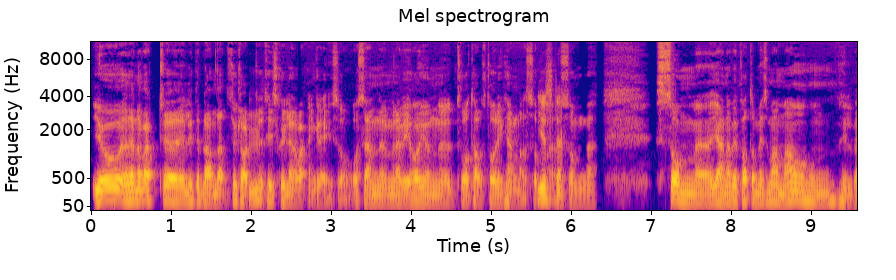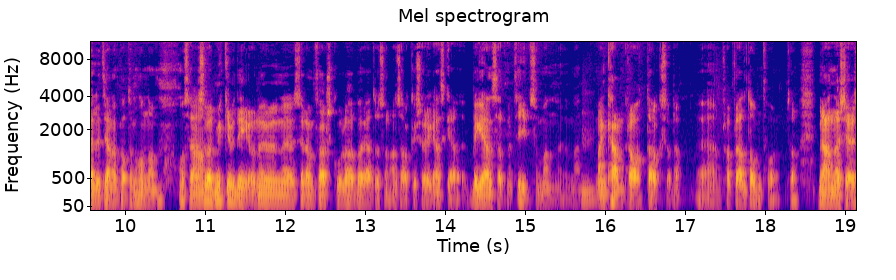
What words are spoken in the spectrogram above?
Jo, den har varit eh, lite blandad. Såklart, mm. tidsskillnaden har varit en grej. Så. Och sen, eh, menar, vi har ju en eh, två och ett halvt-åring hemma som, eh, som, som gärna vill prata med sin mamma och hon vill väldigt gärna prata med honom. Och så, Ja. så det har varit mycket med det. Och nu när, sedan förskola har börjat och sådana saker så är det ganska begränsat med tid så man, man, Mm. man kan prata också. Då. Eh, framförallt de två. Så. Men annars är det,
